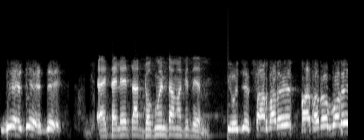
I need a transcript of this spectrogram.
দে দে দে। এই, তার ডকুমেন্টটা আমাকে দেন। ওই যে সার্ভারে পাঠানোর পরে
